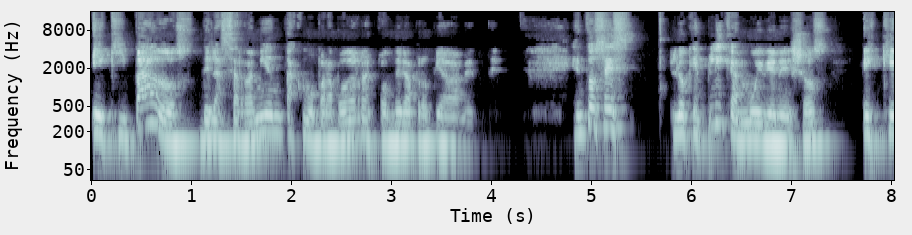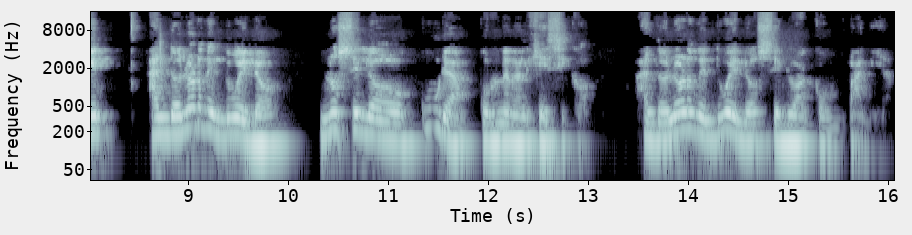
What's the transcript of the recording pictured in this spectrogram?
equipados de las herramientas como para poder responder apropiadamente. Entonces, lo que explican muy bien ellos es que al dolor del duelo no se lo cura con un analgésico. Al dolor del duelo se lo acompaña.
